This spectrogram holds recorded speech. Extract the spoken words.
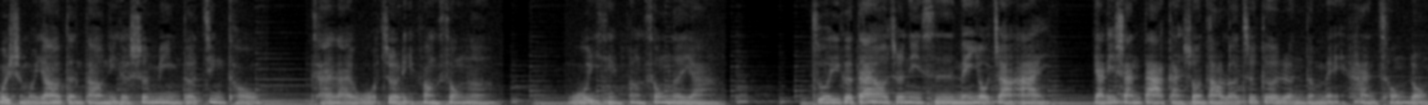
为什么要等到你的生命的尽头才来我这里放松呢？我已经放松了呀。做一个戴奥珍尼斯没有障碍。亚历山大感受到了这个人的美和从容。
